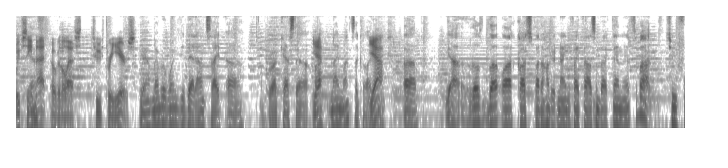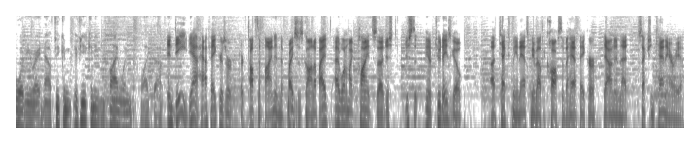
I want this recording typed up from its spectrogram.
We've seen Yes. that over the last two three years. Yeah, remember when you did that on-site uh, broadcast? Uh, Yeah. nine months ago. I Yeah. Yeah, those that lot cost about one hundred ninety-five thousand back then, and it's about two forty right now. If you can, if you can even find one like that. Indeed, yeah, half acres are, are tough to find, and the price has gone up. I had, I had one of my clients uh, just just you know two days ago uh, text me and asked me about the cost of a half acre down in that Section 10 area,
